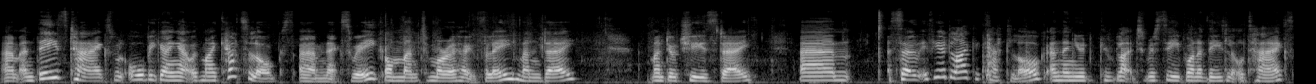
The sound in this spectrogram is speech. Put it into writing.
Um, and these tags will all be going out with my catalogues um, next week, on Monday, tomorrow hopefully, Monday, Monday or Tuesday. Um, so if you'd like a catalogue and then you'd like to receive one of these little tags,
